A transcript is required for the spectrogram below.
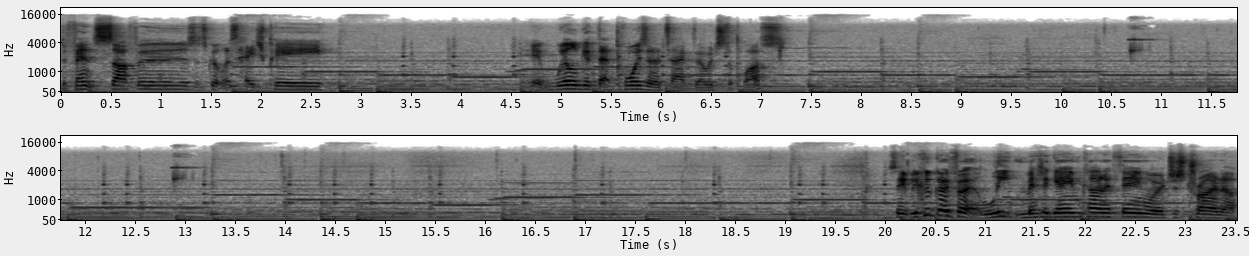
defense suffers. It's got less HP. It will get that poison attack though, which is a plus. See, we could go for elite metagame kind of thing, where we're just trying to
